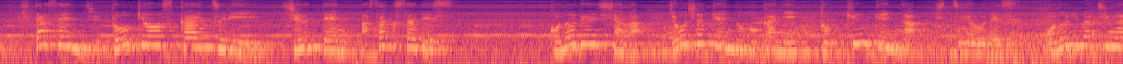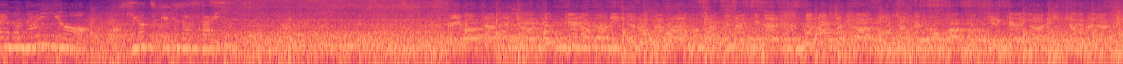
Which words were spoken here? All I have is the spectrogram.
北千住東京スカイツリー終点浅草です。この電車は乗車券の他に特急券が必要です。お乗り間違いのないようお気をつけください2番線電車は特急の26番浅草行きです。ご乗車には乗車券のほか特急券が必要です。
